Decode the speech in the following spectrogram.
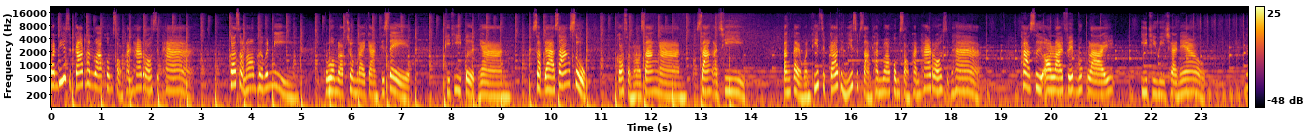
วันที่ 19 ธันวาคม 2515 กศนอำเภอบ้านหมี่ ร่วมรับชมรายการพิเศษ พิธีเปิดงาน สัปดาห์สร้างสุข กศนสร้างงาน สร้างอาชีพ ตั้งแต่วันที่ 19-23 ธันวาคม 2515 ผ่านสื่อออนไลน์ Facebook Live ETV Channel ณ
